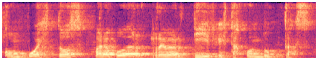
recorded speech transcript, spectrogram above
compuestos para poder revertir estas conductas.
